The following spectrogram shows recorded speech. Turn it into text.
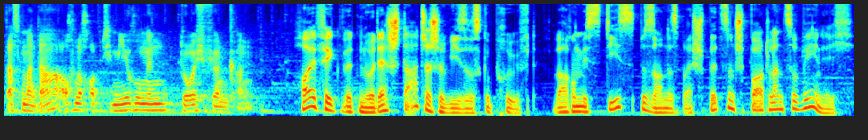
dass man da auch noch Optimierungen durchführen kann. Häufig wird nur der statische Visus geprüft. Warum ist dies besonders bei Spitzensportlern zu wenig?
